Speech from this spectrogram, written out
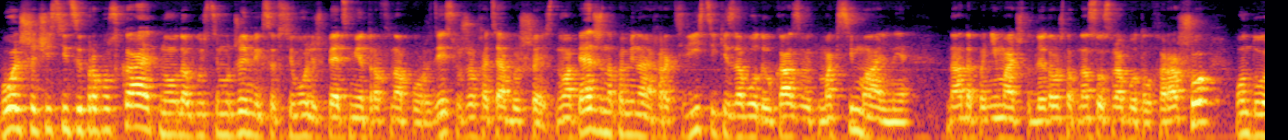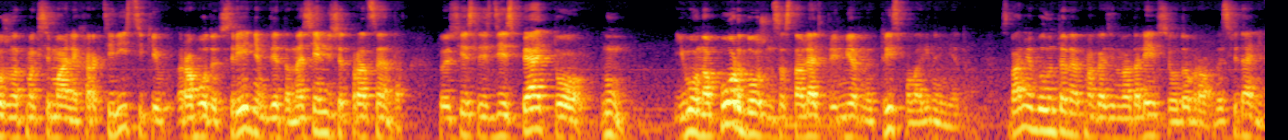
больше частицы пропускает, но, допустим, у Джемикса всего лишь 5 метров напор. Здесь уже хотя бы 6. Но опять же, напоминаю, характеристики завода указывают максимальные надо понимать, что для того, чтобы насос работал хорошо, он должен от максимальной характеристики работать в среднем где-то на 70%. То есть, если здесь 5, то ну, его напор должен составлять примерно 3,5 метра. С вами был интернет-магазин Водолей. Всего доброго. До свидания.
